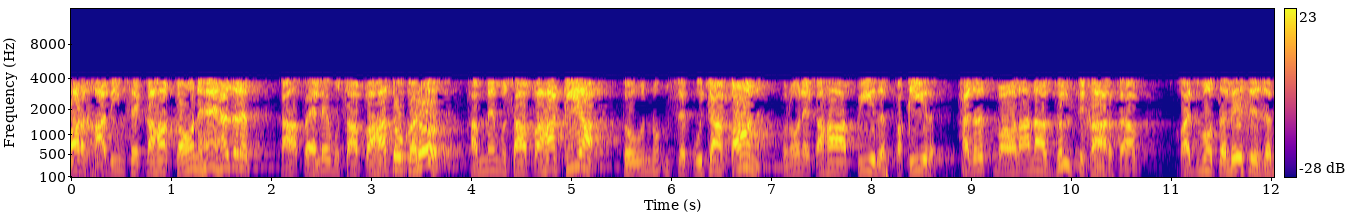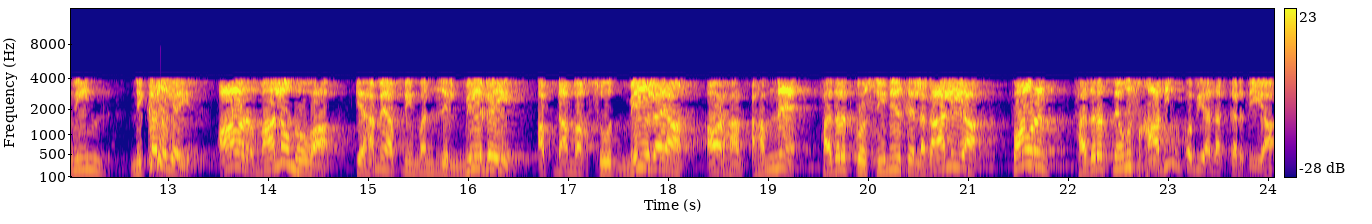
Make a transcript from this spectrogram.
اور خادم سے کہا، کون ہے حضرت؟ کہا، پہلے مسافہ تو کرو. ہم نے مسافہ کیا تو ان سے پوچھا، کون؟ انہوں نے کہا، پیر فقیر حضرت مولانا ذوالفقار صاحب. قدم و تلے سے زمین نکل گئی اور معلوم ہوا کہ ہمیں اپنی منزل مل گئی، اپنا مقصود مل گیا اور ہم نے حضرت کو سینے سے لگا لیا فوراً حضرت نے اس خادم کو بھی الگ کر دیا۔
